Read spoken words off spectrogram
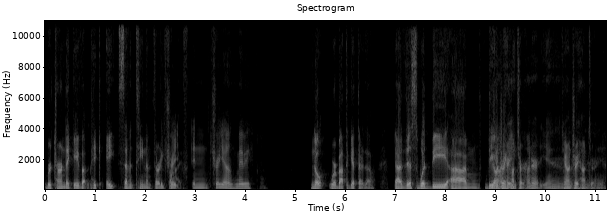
return, they gave up pick eight, 17, and 35. Trae and Trae Young, maybe. Nope, we're about to get there though. Uh, this would be um, DeAndre, Hunter. Hunter, yeah. DeAndre Hunter. Yeah, yeah.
